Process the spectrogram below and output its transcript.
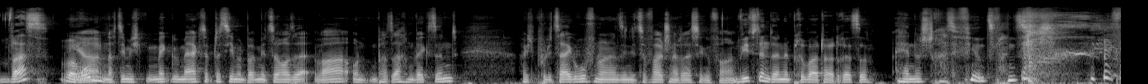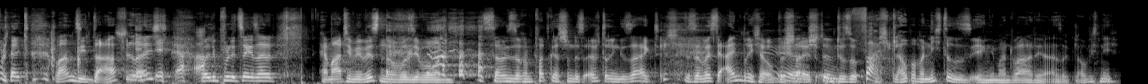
Was? Warum? Ja, nachdem ich me- gemerkt habe, dass jemand bei mir zu Hause war und ein paar Sachen weg sind, habe ich die Polizei gerufen und dann sind die zur falschen Adresse gefahren. Wie ist denn deine private Adresse? Händelstraße 24. vielleicht waren Sie da vielleicht? Ja. Weil die Polizei gesagt hat, Herr Martin, wir wissen doch, wo Sie wohnen. Das haben Sie doch im Podcast schon des Öfteren gesagt. Deshalb weiß der Einbrecher auch Bescheid. stimmt. Und du so, Fuck. ich glaube aber nicht, dass es irgendjemand war, der, also glaube ich nicht.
